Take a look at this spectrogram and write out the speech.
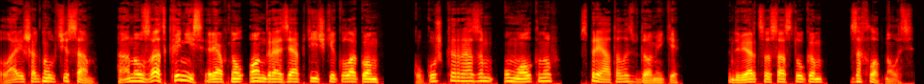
Ларри шагнул к часам. «А ну, заткнись!» — рявкнул он, грозя птичке кулаком. Кукушка, разом умолкнув, спряталась в домике. Дверца со стуком захлопнулась.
